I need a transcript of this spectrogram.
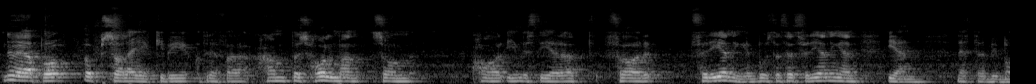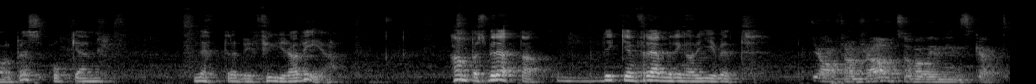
Nu är jag på Uppsala Ekeby och träffar Hampus Holman som har investerat för föreningen, bostadsrättsföreningen i en Nättraby Balpress och en Nättraby 4V. Hampus, berätta. Vilken förändring har det givit? Ja, framförallt så har vi minskat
